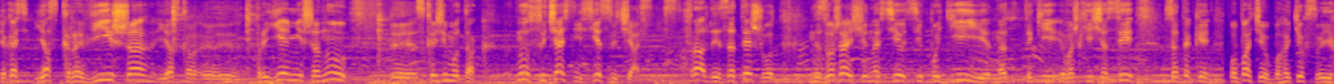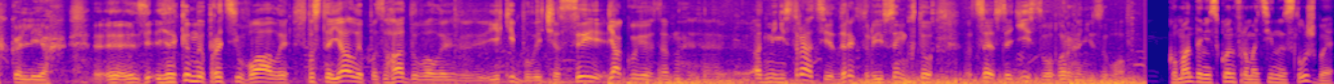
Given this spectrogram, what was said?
якась яскравіша, яскра... е, приємніша. Ну, е, скажімо так, ну, сучасність є сучасність. Радий за те, що от, незважаючи на всі ці події, на такі важкі часи, все-таки побачив багатьох своїх колег, е, з якими працювали, постояли, позгадували, які були часи. Дякую там, адміністрації, директору і всім, хто це все дійство організував. Команда міської інформаційної служби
